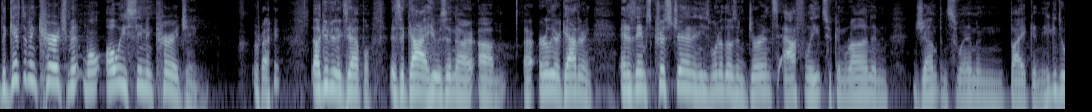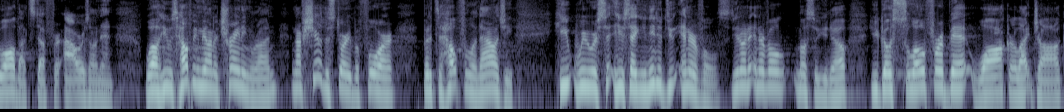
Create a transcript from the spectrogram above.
the gift of encouragement won't always seem encouraging, right? I'll give you an example. There's a guy, he was in our, um, our earlier gathering, and his name's Christian, and he's one of those endurance athletes who can run and jump and swim and bike, and he could do all that stuff for hours on end. Well, he was helping me on a training run, and I've shared this story before, but it's a helpful analogy he, we were, he was saying you need to do intervals. Do you know an interval? Most of you know. You go slow for a bit, walk or light jog,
